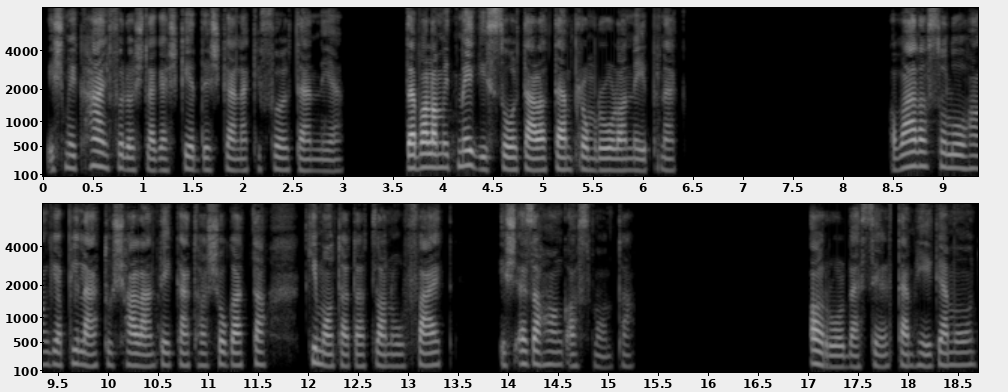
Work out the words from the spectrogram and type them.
és még hány fölösleges kérdés kell neki föltennie. De valamit mégis szóltál a templomról a népnek. A válaszoló hangja Pilátus halántékát hasogatta, kimondhatatlanul fájt, és ez a hang azt mondta. Arról beszéltem, Hégemón,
